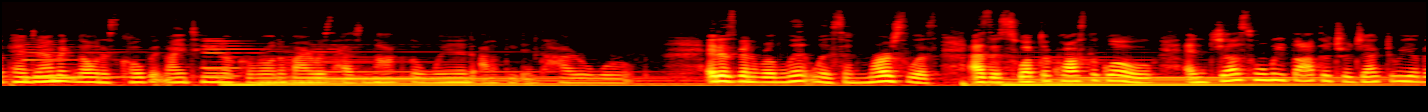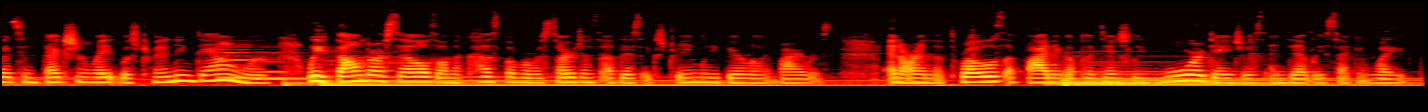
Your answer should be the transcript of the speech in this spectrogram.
The pandemic known as COVID 19 or coronavirus has knocked the wind out of the entire world. It has been relentless and merciless as it swept across the globe, and just when we thought the trajectory of its infection rate was trending downward, we found ourselves on the cusp of a resurgence of this extremely virulent virus and are in the throes of fighting a potentially more dangerous and deadly second wave.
